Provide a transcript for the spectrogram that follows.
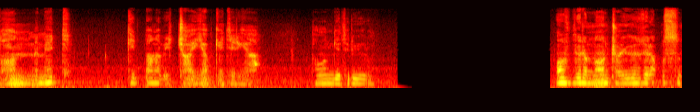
Lan Mehmet. Git bana bir çay yap getir ya. Tamam getiriyorum. Aferin lan çayı güzel yapmışsın.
